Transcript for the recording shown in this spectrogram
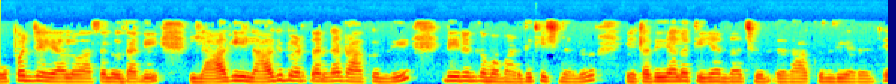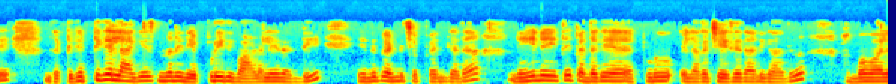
ఓపెన్ చేయాలో అసలు దాన్ని లాగి, లాగి పెడతాను కానీ రాకుంది. నేను ఇంకా మా మరిదికి ఇచ్చినాను. ఎట్లా తీయాలో తీయన్నా చూ రాకుంది అని అంటే గట్టి గట్టిగా లాగేసిందని నేను ఎప్పుడు ఇది వాడలేదండి. ఎందుకంటే చెప్పాను కదా! నేనైతే పెద్దగా ఎప్పుడు ఇలాగ చేసేదాన్ని కాదు అమ్మ వాళ్ళ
